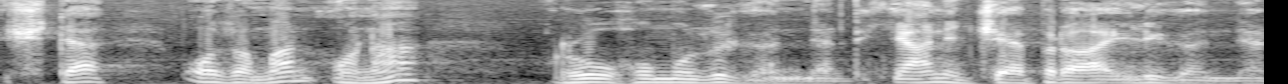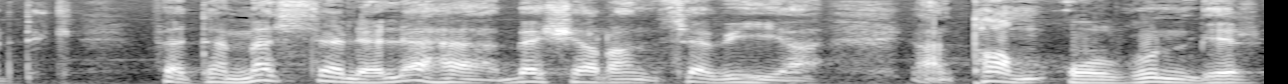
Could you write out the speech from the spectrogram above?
İşte o zaman ona ruhumuzu gönderdik. Yani Cebrail'i gönderdik. Fetemessele leha beşeran seviyya. Yani tam olgun bir,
